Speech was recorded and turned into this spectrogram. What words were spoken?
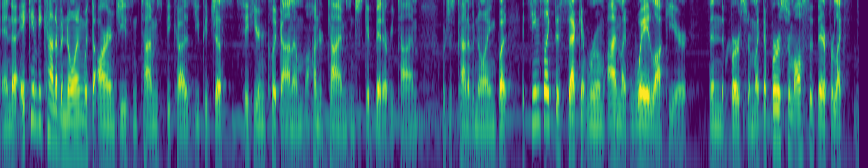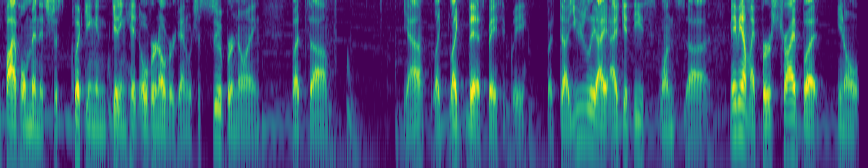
And uh, it can be kind of annoying with the RNG sometimes because you could just sit here and click on them a hundred times and just get bit every time, which is kind of annoying. But it seems like the second room, I'm like way luckier than the first room. Like the first room, I'll sit there for like five whole minutes just clicking and getting hit over and over again, which is super annoying. But um, yeah, like like this basically. But uh, usually I, I, get these ones, uh, maybe not my first try, but you know,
